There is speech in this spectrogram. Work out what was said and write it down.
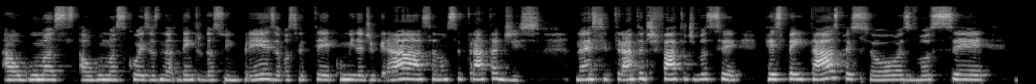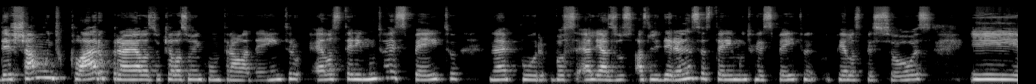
algumas algumas coisas dentro da sua empresa, você ter comida de graça, não se trata disso, né? Se trata de fato de você respeitar as pessoas, você deixar muito claro para elas o que elas vão encontrar lá dentro, elas terem muito respeito, né, por você, aliás, os, as lideranças terem muito respeito pelas pessoas e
